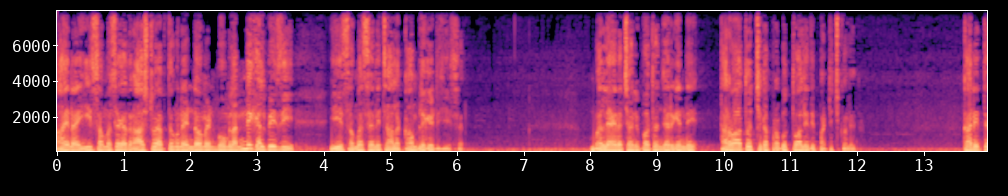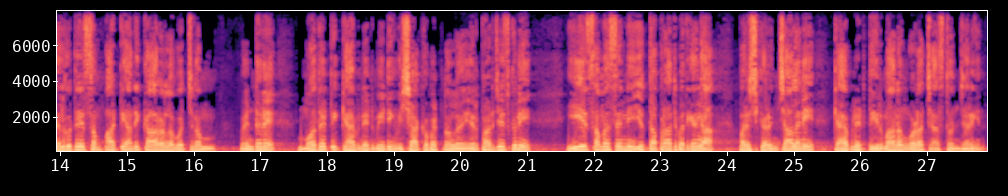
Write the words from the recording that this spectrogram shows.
ఆయన ఈ సమస్య కాదు రాష్ట్ర వ్యాప్తంగా ఉన్న ఎండోమెంట్ భూములు అన్ని కలిపేసి ఈ సమస్యని చాలా కాంప్లికేట్ చేశారు. మళ్ళీ ఆయన చనిపోవటం జరిగింది. తర్వాత వచ్చిన ప్రభుత్వాలు ఇది పట్టించుకోలేదు. కానీ తెలుగుదేశం పార్టీ అధికారంలోకి వచ్చిన వెంటనే మొదటి కేబినెట్ మీటింగ్ విశాఖపట్నంలో ఏర్పాటు చేసుకుని ఈ సమస్యని యుద్ధ ప్రాతిపదికంగా పరిష్కరించాలని కేబినెట్ తీర్మానం కూడా చేస్తాం జరిగింది.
